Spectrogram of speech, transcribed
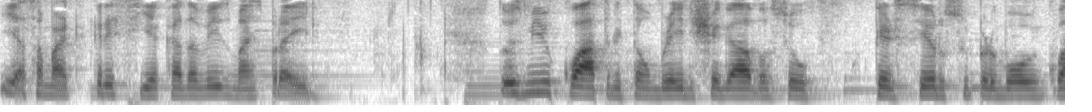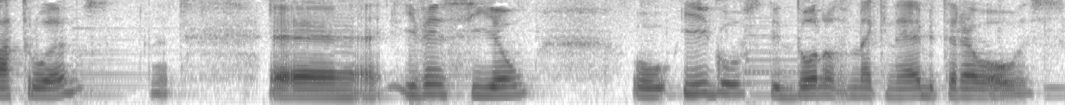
e essa marca crescia cada vez mais para ele. 2004 então Brady chegava ao seu terceiro Super Bowl em quatro anos né? é, e venciam o Eagles de Donovan McNabb e Terrell Owens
